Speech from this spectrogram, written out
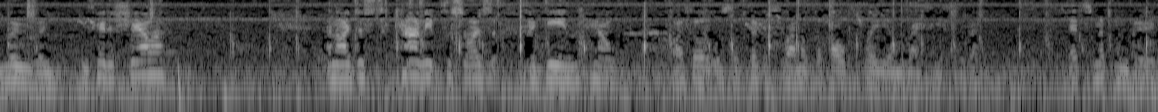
moving. He's had a shower and I just can't emphasise again how I thought it was the biggest run of the whole three in the race yesterday. That's Knippenberg.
